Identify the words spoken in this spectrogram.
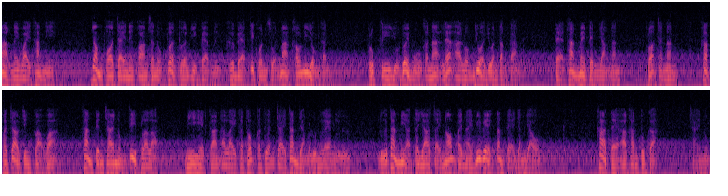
มากในวัยท่านนี้ย่อมพอใจในความสนุกเพลิดเพลินอีกแบบหนึ่ง คือแบบที่คนส่วนมากเขานิยมกัน คลุกคลีอยู่ด้วยหมู่คณะและอารมณ์ยั่วยวนต่างๆ แต่ท่านไม่เป็นอย่างนั้น เพราะฉะนั้นข้าพเจ้าจึงกล่าวว่า ท่านเป็นชายหนุ่มที่ประหลาด มีเหตุการณ์อะไรกระทบกระเทือนใจท่านอย่างรุนแรงหรือ หรือท่านมีอัธยาศัยน้อมไปในวิเวกตั้งแต่ยังเยาว์ข้าแต่อาคันตุกะ ชายหนุ่ม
